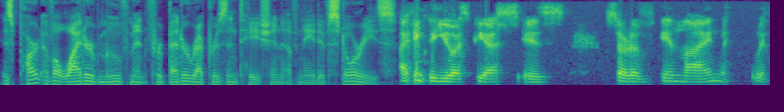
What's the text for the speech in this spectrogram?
is part of a wider movement for better representation of Native stories. I think the USPS is sort of in line with, with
